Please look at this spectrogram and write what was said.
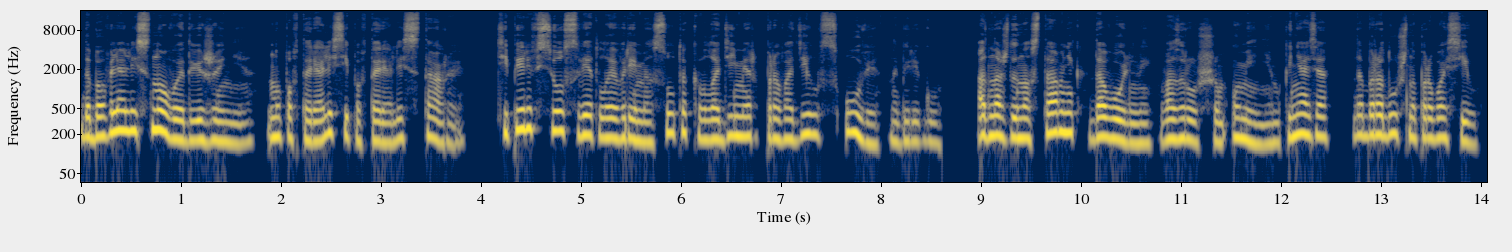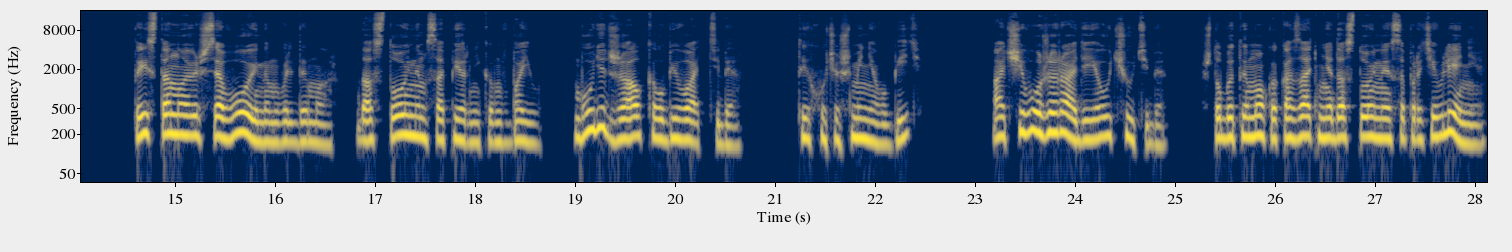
Добавлялись новые движения, но повторялись и повторялись старые. Теперь все светлое время суток Владимир проводил с Уви на берегу. Однажды наставник, довольный возросшим умением князя, добродушно пробасил. Ты становишься воином, Вальдемар, достойным соперником в бою. Будет жалко убивать тебя. Ты хочешь меня убить? А чего же ради я учу тебя? Чтобы ты мог оказать мне достойное сопротивление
